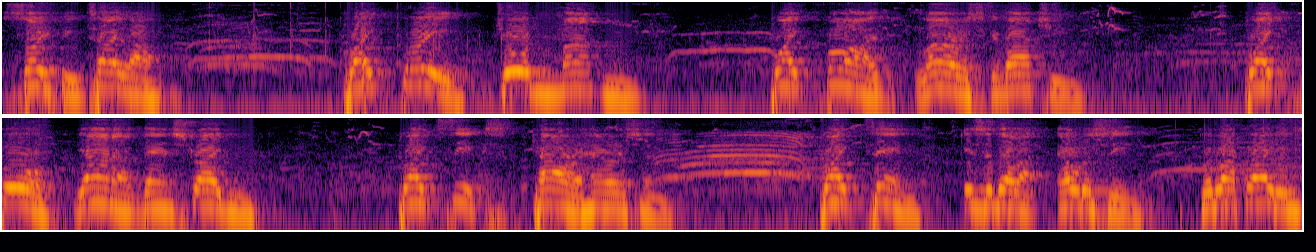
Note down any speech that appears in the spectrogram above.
Sophie Taylor. Plate 3, Jordan Martin. Plate 5, Lara Scavacci. Plate 4, Jana Van Straden. Plate 6, Cara Harrison. Plate 10, Isabella Eldesy. Good luck, ladies.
